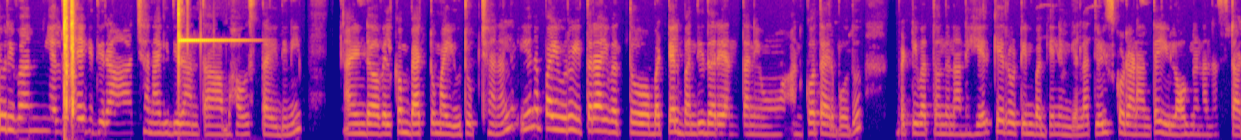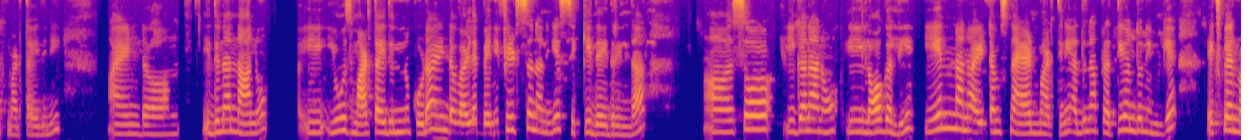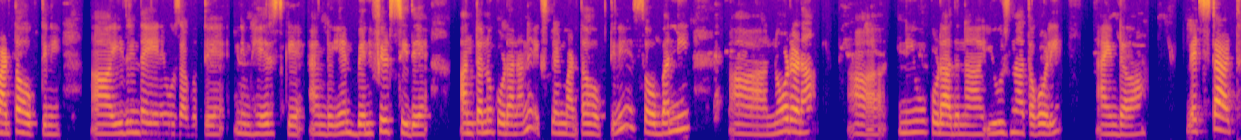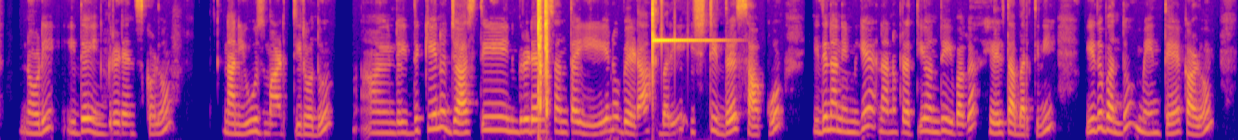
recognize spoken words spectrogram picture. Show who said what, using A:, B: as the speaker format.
A: Every ಎಲ್ಲರೂ ಹೇಗಿದ್ದೀರಾ? ಚೆನ್ನಾಗಿದ್ದೀರಾ ಅಂತ ಭಾವಿಸ್ತಾ ಇದ್ದೀನಿ. And welcome back to my YouTube channel ಏನಪ್ಪ ಇವರು ಈ ಥರ ಇವತ್ತು ಬಟ್ಟೆಯಲ್ಲಿ ಬಂದಿದ್ದಾರೆ ಅಂತ ನೀವು ಅನ್ಕೋತಾ ಇರ್ಬೋದು. ಬಟ್ ಇವತ್ತೊಂದು ನಾನು ಹೇರ್ ಕೇರ್ ರೊಟೀನ್ ಬಗ್ಗೆ ನಿಮಗೆಲ್ಲ ತಿಳಿಸ್ಕೊಡೋಣ ಅಂತ ಈ ವ್ಲಾಗ್ನ ನಾನು ಸ್ಟಾರ್ಟ್ ಮಾಡ್ತಾ ಇದ್ದೀನಿ. ಆ್ಯಂಡ್ ಇದನ್ನು ನಾನು ಈ ಯೂಸ್ ಮಾಡ್ತಾ ಇದ್ದೀನಿ ಕೂಡ. ಆ್ಯಂಡ್ ಒಳ್ಳೆ ಬೆನಿಫಿಟ್ಸ್ ನನಗೆ ಸಿಕ್ಕಿದೆ ಇದರಿಂದ. ಸೊ ಈಗ ನಾನು ಈ ಲಾಗಲ್ಲಿ ಏನು ನಾನು ಐಟಮ್ಸ್ನ ಆ್ಯಡ್ ಮಾಡ್ತೀನಿ, ಅದನ್ನು ಪ್ರತಿಯೊಂದು ನಿಮಗೆ ಎಕ್ಸ್ಪ್ಲೇನ್ ಮಾಡ್ತಾ ಹೋಗ್ತೀನಿ. ಇದರಿಂದ ಏನು ಯೂಸ್ ಆಗುತ್ತೆ ನಿಮ್ಮ ಹೇರ್ಸ್ಗೆ ಆ್ಯಂಡ್ ಏನು ಬೆನಿಫಿಟ್ಸ್ ಇದೆ ಅಂತಲೂ ಕೂಡ ನಾನು ಎಕ್ಸ್ಪ್ಲೇನ್ ಮಾಡ್ತಾ ಹೋಗ್ತೀನಿ. ಸೊ ಬನ್ನಿ ನೋಡೋಣ. ನೀವು ಕೂಡ ಅದನ್ನು ಯೂಸ್ನ ತಗೊಳ್ಳಿ. ಆ್ಯಂಡ್ ಲೆಟ್ ಸ್ಟಾರ್ಟ್ ನೋಡಿ, ಇದೇ ಇಂಗ್ರೀಡಿಯೆಂಟ್ಸ್ಗಳು ನಾನು ಯೂಸ್ ಮಾಡ್ತಿರೋದು. ಆ್ಯಂಡ್ ಇದಕ್ಕೇನು ಜಾಸ್ತಿ ಇಂಗ್ರೀಡಿಯೆಂಟ್ಸ್ ಅಂತ ಏನು ಬೇಡ. ಬರೀ ಇಷ್ಟಿದ್ರೆ ಸಾಕು. ಇದನ್ನ ನಿಮಗೆ ನಾನು ಪ್ರತಿಯೊಂದು ಇವಾಗ ಹೇಳ್ತಾ ಬರ್ತೀನಿ. ಇದು ಬಂದು ಮೆಂತ್ಯ, ಕಾಳು.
